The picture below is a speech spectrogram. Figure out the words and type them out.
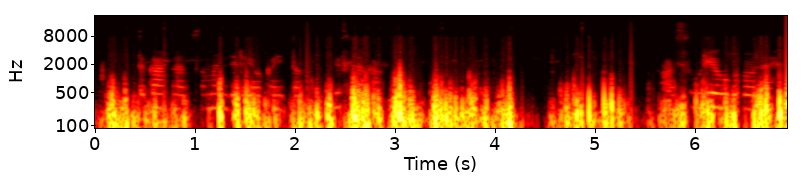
इथं कानिपनाथचं मंदिर आहे हो का इथं दिसलं का आज सूर्य उगवलाय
